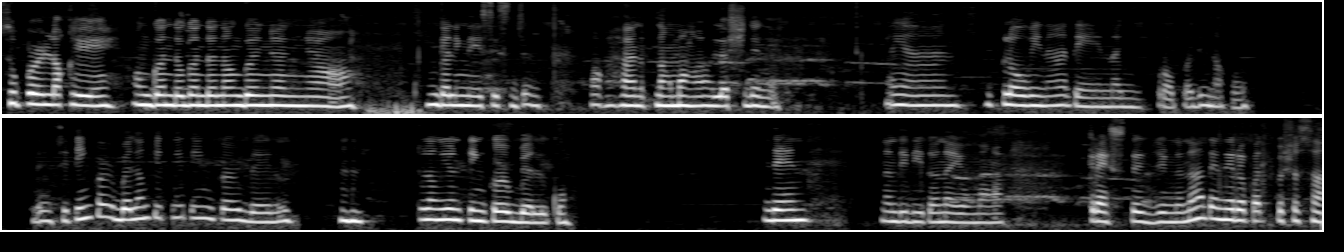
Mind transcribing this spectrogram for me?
Super laki. Ang ganda-ganda ng ganyan niya. Ang galing ni Sis Jen. Makahanap ng mga lash din eh. Ayan, Chloe natin, nag-propa din ako. Then si Tinkerbell, ang cute ni Tinkerbell. Ito lang yung Tinkerbell ko. Then, nandito na yung mga crested gem na natin. Nirepat ko siya sa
